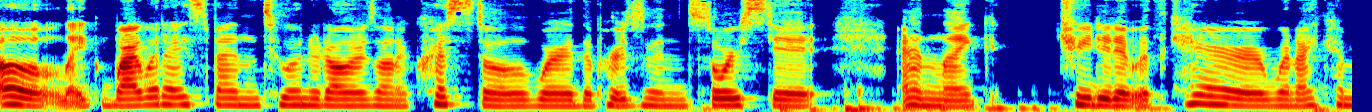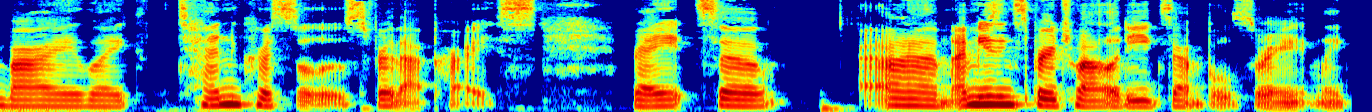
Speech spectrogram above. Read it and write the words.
oh, like why would I spend two hundred dollars on a crystal where the person sourced it and like treated it with care when I can buy like 10 crystals for that price, right? So um, I'm using spirituality examples, right? Like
